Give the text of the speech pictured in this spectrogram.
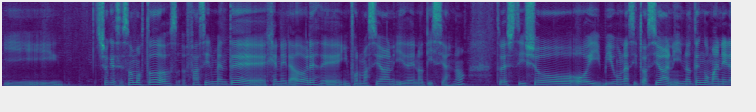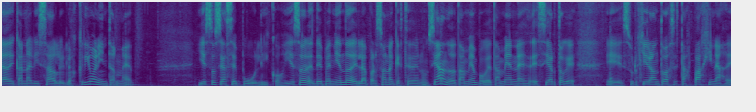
y, y yo qué sé, somos todos fácilmente generadores de información y de noticias, ¿no? Entonces, si yo hoy vivo una situación y no tengo manera de canalizarlo y lo escribo en internet, y eso se hace público. Y eso dependiendo de la persona que esté denunciando también, porque también es, cierto que eh, surgieron todas estas páginas de,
